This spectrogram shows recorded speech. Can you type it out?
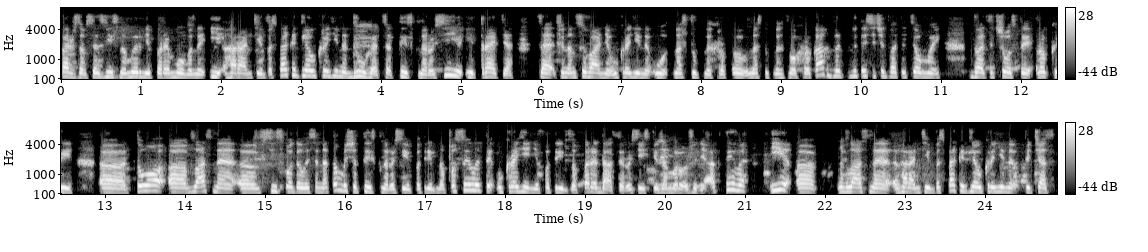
перш за все, звісно, мирні перемовини і гарантії безпеки для України. Друге це тиск на Росію, і третє це фінансування України у наступних у наступних двох роках 2027-2026 роки. Е, То власне всі сходилися на тому, що тиск на Росію потрібно посилити. Україні потрібно передати російські заморожені активи і власне гарантії безпеки для України під час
